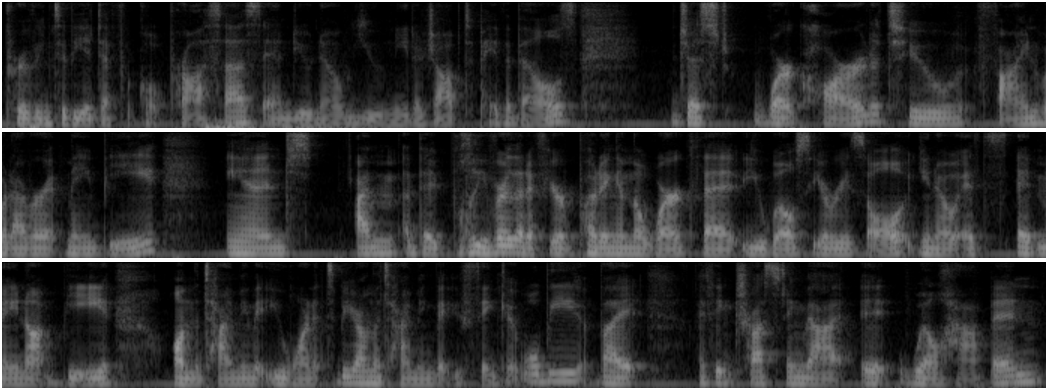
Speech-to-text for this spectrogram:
proving to be a difficult process and you know you need a job to pay the bills just work hard to find whatever it may be and I'm a big believer that if you're putting in the work that you will see a result. You know, it's it may not be on the timing that you want it to be or on the timing that you think it will be, but I think trusting that it will happen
